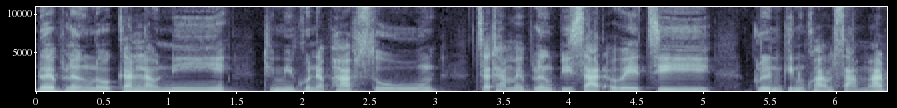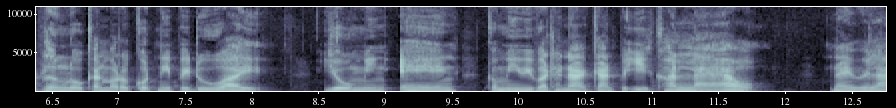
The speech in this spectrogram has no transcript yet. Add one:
โดยเพลิงโลกันเหล่านี้ที่มีคุณภาพสูง จะทำให้เพลิงปีศาจอเวจี กลืนกินความสามารถเพลิงโลกันมรกตนี้ไปด้วยโยหมิงเองก็มีวิวัฒนาการไปอีกขั้นแล้ว ในเวลา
